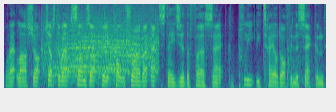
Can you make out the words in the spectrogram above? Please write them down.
Well, that last shot just about sums up Philipp Kohlschreiber at stages of the first set. Completely tailed off in the second.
